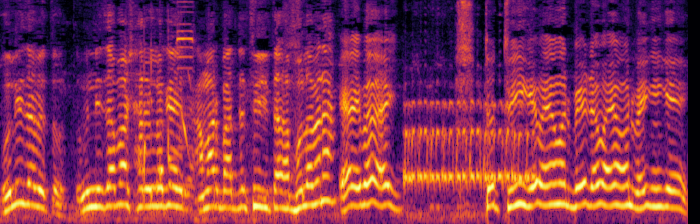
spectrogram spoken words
ভুলি যাবে তো। তুমি নিজে আমার সারে লোকের আমার বাদ দিয়ে তুই তা ভুল হবে না? এই ভাই তো ঠিক আছে ভাই আমার বেটা ভাই আমার ভেঙে গে।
